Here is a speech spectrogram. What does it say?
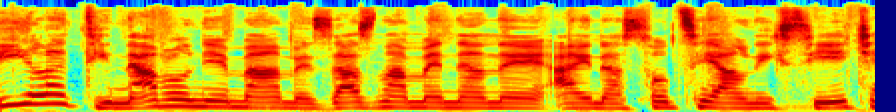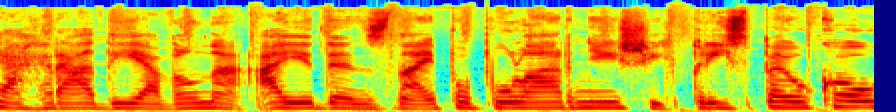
Výlety na vlne máme zaznamenané aj na sociálnych sieťach Rádia Vlna a jeden z najpopulárnejších príspevkov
